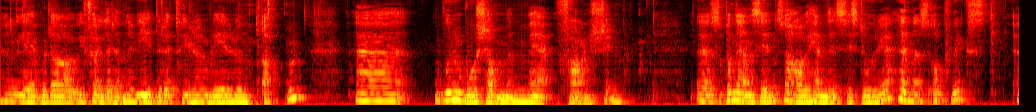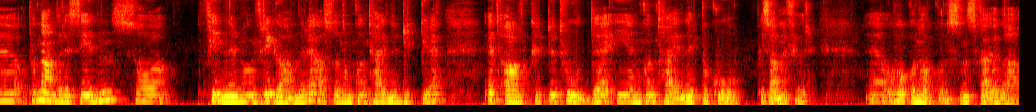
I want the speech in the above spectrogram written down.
Hun lever da, Vi følger henne videre til hun blir rundt 18, eh, hvor hun bor sammen med faren sin. Eh, så på den ene siden så har vi hennes historie, hennes oppvekst. Eh, og på den andre siden så finner noen friganere, altså noen containerdykkere, et avkuttet hode i en container på Coop i Sandefjord. Eh, og Håkon Håkonsen skal jo da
